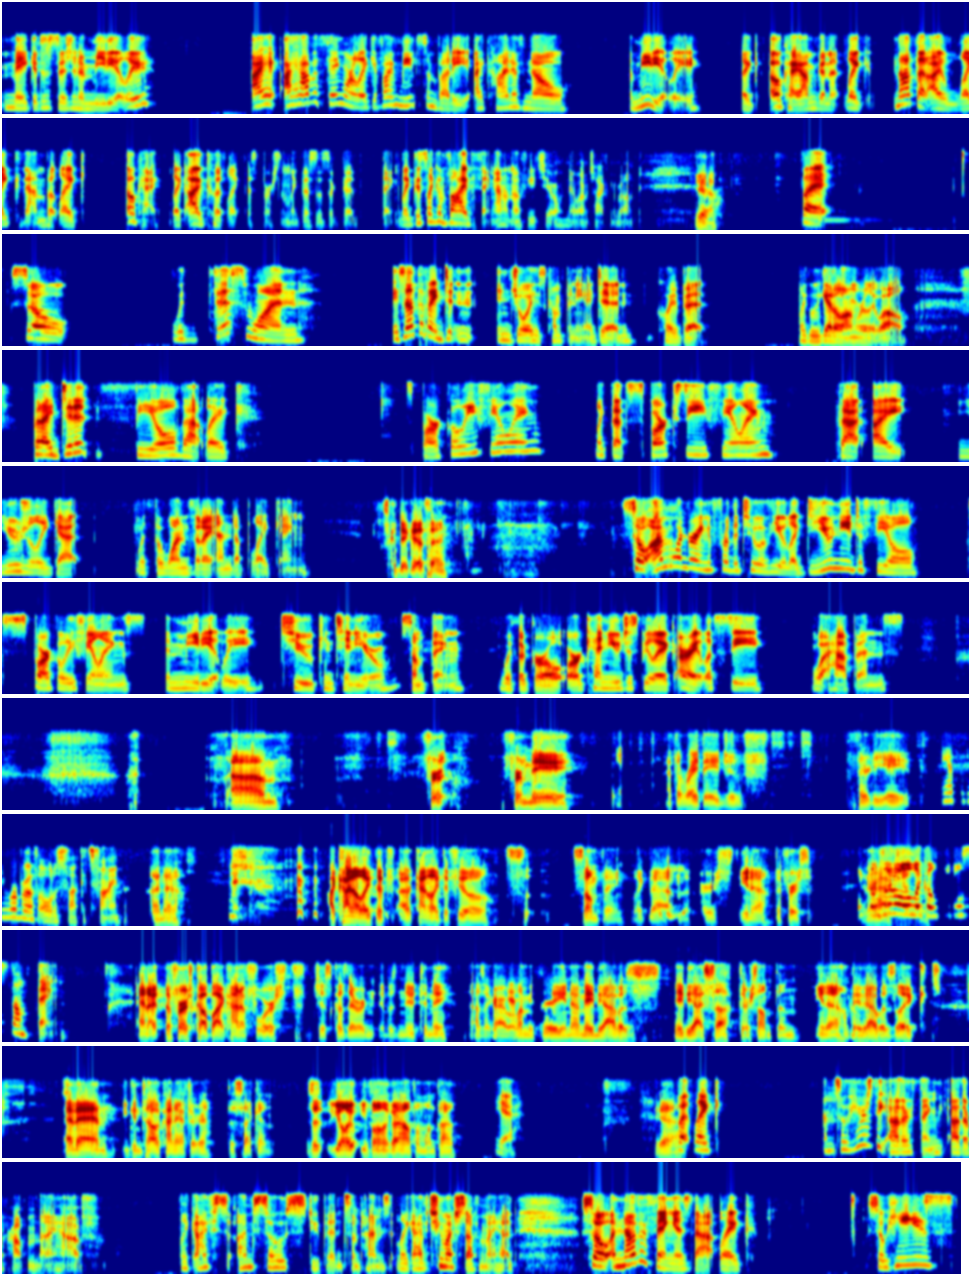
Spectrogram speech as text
make a decision immediately. I I have a thing where like if I meet somebody, I kind of know immediately. Like, okay, I'm gonna like not that I like them, but like, okay, like I could like this person. Like this is a good thing. Like it's like a vibe thing. I don't know if you two know what I'm talking about. Yeah. But so with this one, it's not that I didn't enjoy his company. I did quite a bit. Like we get along really well. But I didn't feel that like sparkly feeling, like that sparksy feeling that I usually get with the ones that I end up liking. This could be a good thing. So I'm wondering for the two of you, like, do you need to feel sparkly feelings immediately to continue something with a girl, or can you just be like, all right, let's see what happens? Um, for for me, Yeah. at the ripe age of 38, Anthony, we're both old as fuck. It's fine. I know. I kind of like to I kind of like to feel something like that the first, you know, the first Like a little, like a little something. And I, the first couple I kind of forced just because they were it was new to me. I was like, all right, well, let me see. You know, maybe I was maybe I sucked or something. You know, maybe I uh-huh. was like, and then you can tell kind of after the second. Is it, you only, you've only gone out with them one time? Yeah. Yeah. But like, and so here's the other thing, the other problem that I have. Like I've I'm so stupid sometimes. Like I have too much stuff in my head. So another thing is that like, so he's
